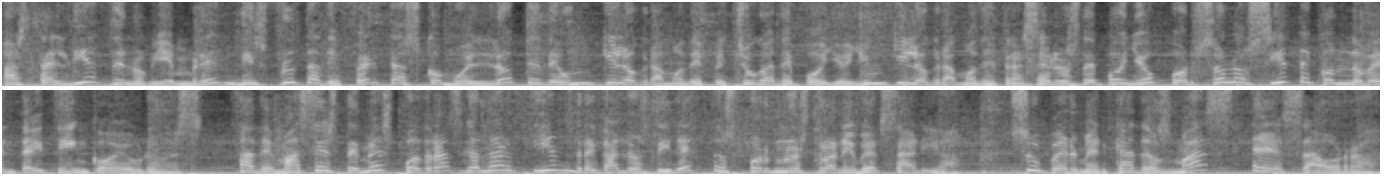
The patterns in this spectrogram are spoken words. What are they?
Hasta el 10 de noviembre disfruta de ofertas como el lote de un kilogramo de pechuga de pollo y un kilogramo de traseros de pollo por solo 7,95 euros. Además, este mes podrás ganar 100 regalos directos por nuestro aniversario. Supermercados Más es ahorro.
